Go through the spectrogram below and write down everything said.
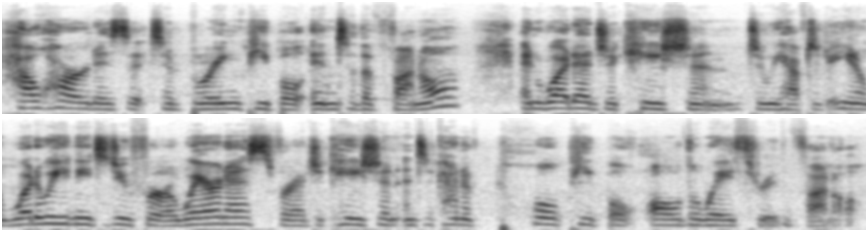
how hard is it to bring people into the funnel and what education do we have to do? You know, what do we need to do for awareness, for education, and to kind of pull people all the way through the funnel.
